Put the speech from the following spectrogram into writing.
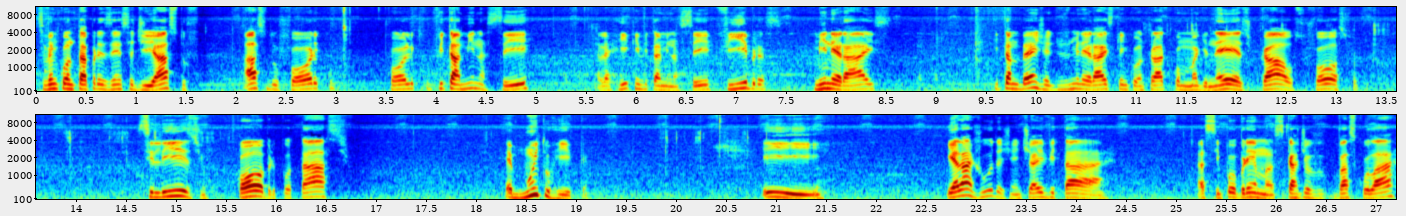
você vai encontrar a presença de ácido, ácido fólico, fólico, vitamina C, ela é rica em vitamina C, fibras, minerais. E também, gente, os minerais que é encontrado como magnésio, cálcio, fósforo, silício, cobre, potássio. É muito rica. E, e ela ajuda, gente, a evitar assim problemas cardiovascular,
